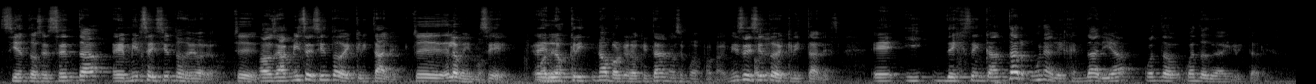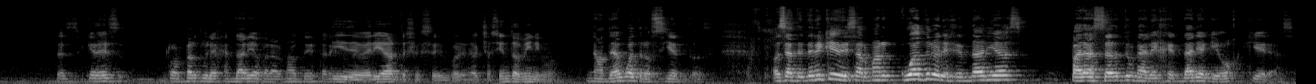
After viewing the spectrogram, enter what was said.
160, eh, 1600 de oro. Sí. O sea, 1600 de cristales. Sí, es lo mismo. Sí. Eh, los no, porque los cristales no se pueden formar. 1600 Ok. de cristales. Eh, y desencantar una legendaria, ¿cuánto, ¿cuánto te da de cristales? O sea, si querés romper tu legendaria para armarte esta Y legendaria. debería darte, yo sé, por el 800 mínimo. No, te da 400. O sea, te tenés que desarmar cuatro legendarias para hacerte una legendaria que vos quieras.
